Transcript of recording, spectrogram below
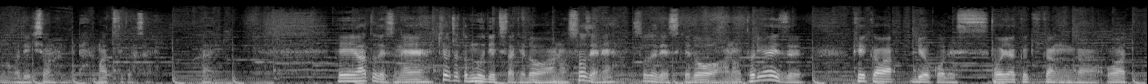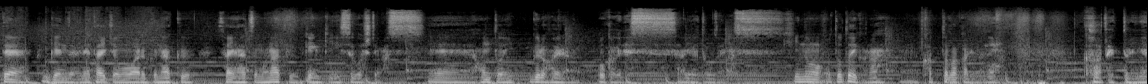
ものができそうなんで、待っててください。はい。えー、あとですね、今日ちょっとムー出てたけど、あの、ソゼね、ソゼですけど、あの、とりあえず、経過は良好です。投薬期間が終わって、現在ね、体調も悪くなく、再発もなく元気に過ごしてます。えー、本当にグロファイラのおかげです。ありがとうございます。昨日、一昨日かな、買ったばかりのね、カーペットにね、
